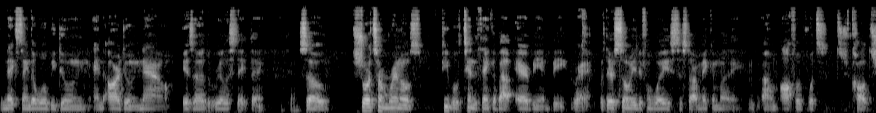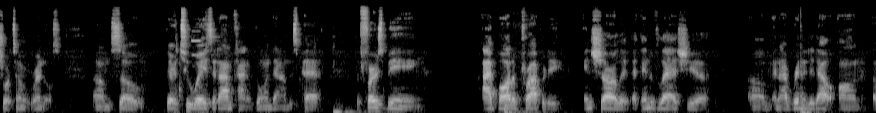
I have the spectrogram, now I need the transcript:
the next thing that we'll be doing and are doing now is uh, the real estate thing. Okay. So short-term rentals, people tend to think about Airbnb, right? But there's so many different ways to start making money mm-hmm. um, off of what's called short-term rentals. Um, so there are two ways that I'm kind of going down this path. The first being, I bought a property in Charlotte at the end of last year, um, and I rented it out on a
